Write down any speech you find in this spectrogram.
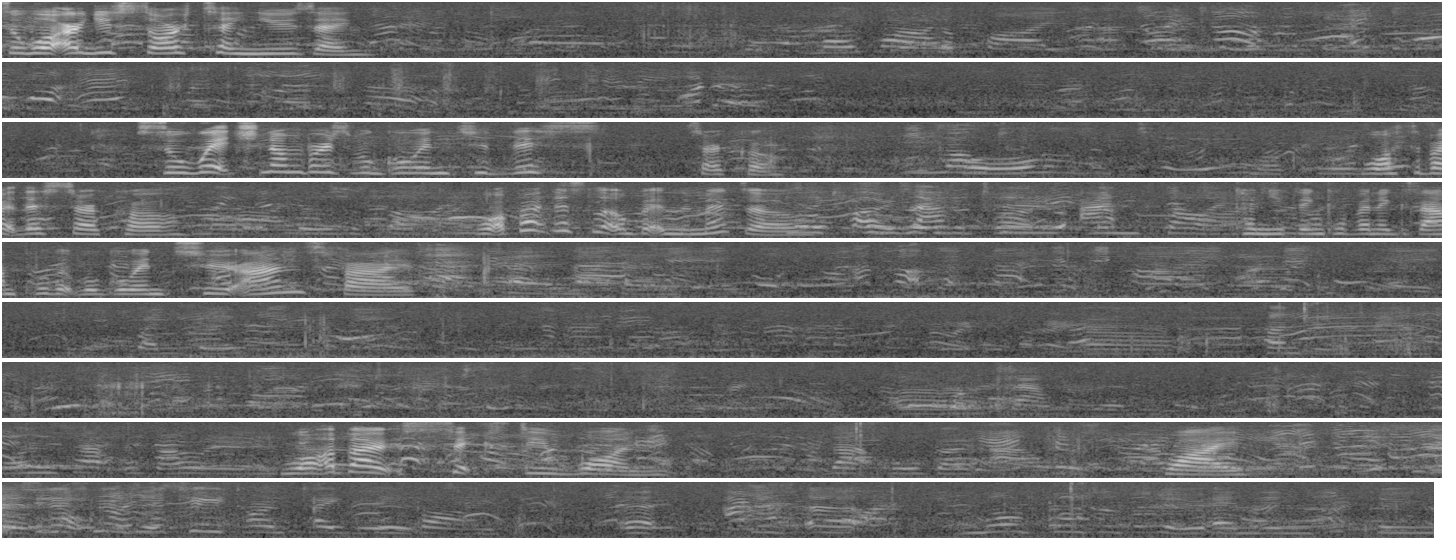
So what are you sorting using? So which numbers will go into this circle? What about this circle? What about this little bit in the middle? Can you think of an example that will go in 2 and 5? What about 61? That will go out. Why? It's not the two times table.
